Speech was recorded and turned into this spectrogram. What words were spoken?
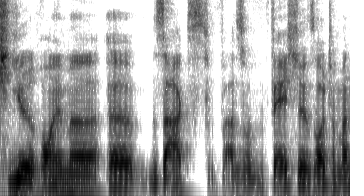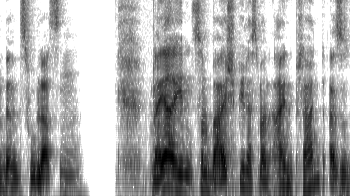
Spielräume äh, sagst, also welche sollte man denn zulassen? Naja, eben zum Beispiel, dass man einplant, also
